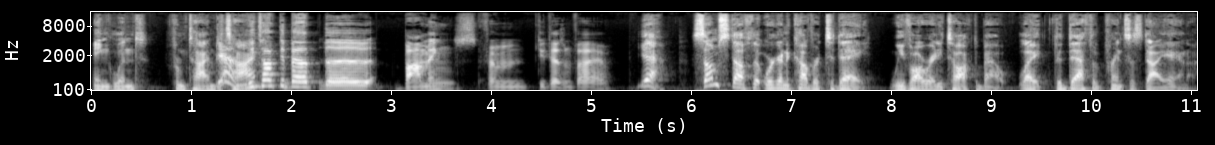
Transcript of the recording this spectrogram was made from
England from time to Yeah, time. we talked about the bombings from 2005. Yeah. Some stuff that we're going to cover today, we've already talked about, like the death of Princess Diana.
